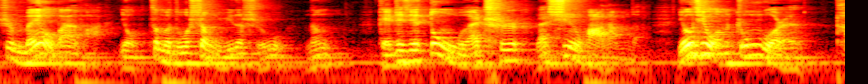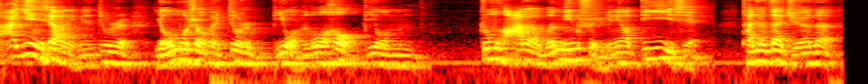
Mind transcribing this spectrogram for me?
是没有办法有这么多剩余的食物能。给这些动物来吃，来驯化它们的。尤其我们中国人，他印象里面就是游牧社会，就是比我们落后，比我们中华的文明水平要低一些。他就在觉得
